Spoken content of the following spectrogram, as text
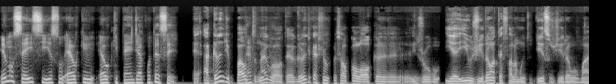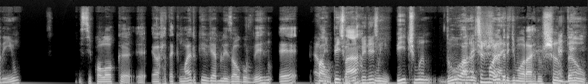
Eu não sei se isso é o que, é o que tende a acontecer. É, a grande pauta, né, né Walter? A grande questão que o pessoal coloca em jogo, e aí o Girão até fala muito disso, o Girão, o Marinho, e se coloca, é, eu acho até que mais do que inviabilizar o governo é, é o impeachment, o impeachment do o Alexandre, Moraes. de Moraes, do Xandão,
